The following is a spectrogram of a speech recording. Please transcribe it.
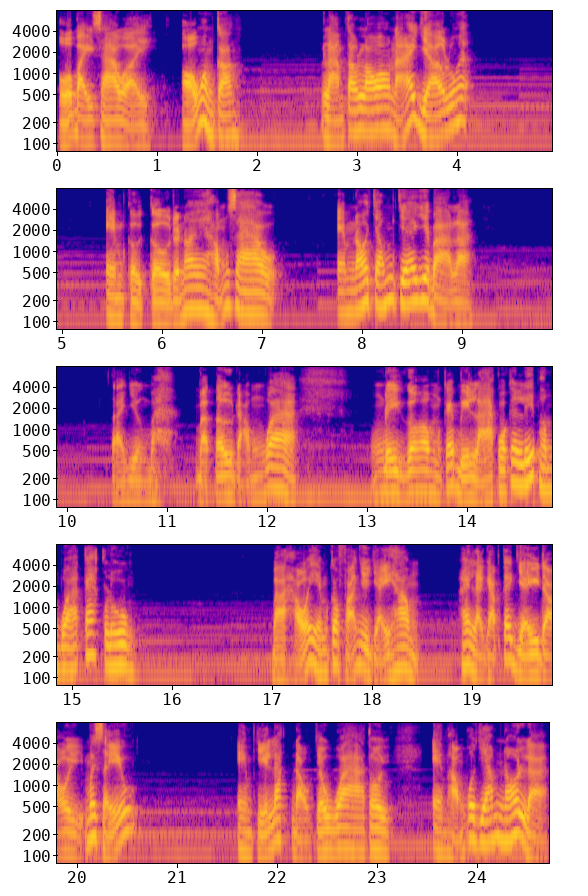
Ủa bay sao rồi? Ổn không con? Làm tao lo nãy giờ luôn á. Em cười cười rồi nói không sao, Em nói chống chế với bà là Tại giường bà Bà tư rộng quá, Đi gom cái bị lạc qua cái clip hôm qua cắt luôn. Bà hỏi em có phải như vậy không? Hay là gặp cái gì rồi mới xỉu? Em chỉ lắc đầu cho qua thôi, Em không có dám nói là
